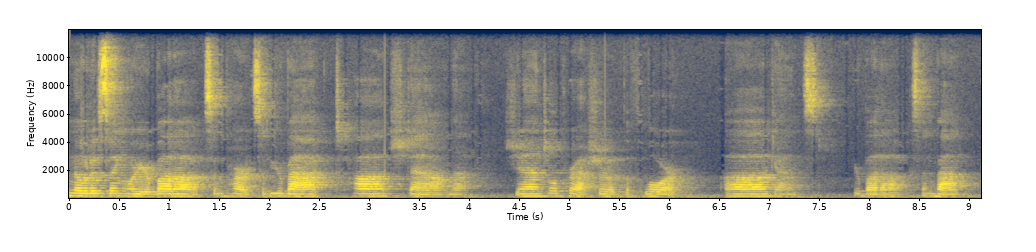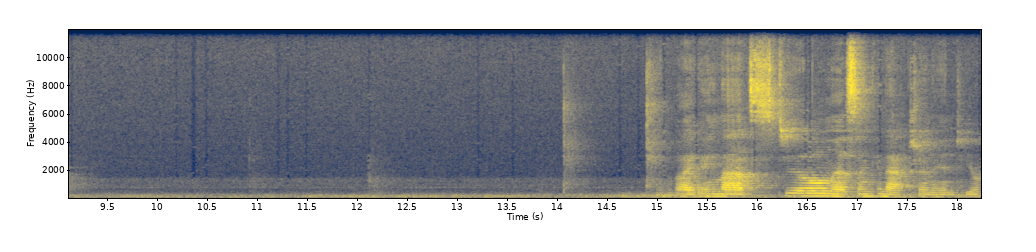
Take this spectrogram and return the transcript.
Noticing where your buttocks and parts of your back touch down, that gentle pressure of the floor against your buttocks and back. Inviting that stillness and connection into your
